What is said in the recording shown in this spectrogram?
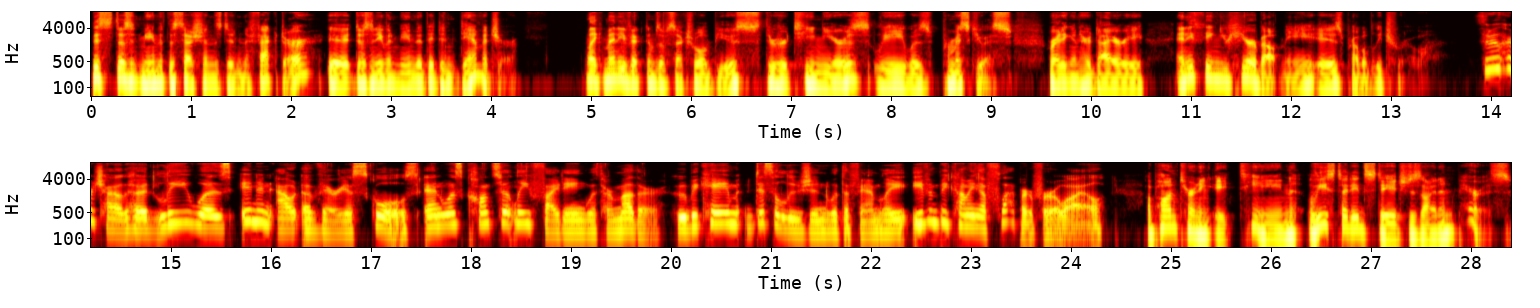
This doesn't mean that the sessions didn't affect her. It doesn't even mean that they didn't damage her. Like many victims of sexual abuse, through her teen years, Lee was promiscuous, writing in her diary, Anything you hear about me is probably true. Through her childhood, Lee was in and out of various schools and was constantly fighting with her mother, who became disillusioned with the family, even becoming a flapper for a while. Upon turning 18, Lee studied stage design in Paris.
